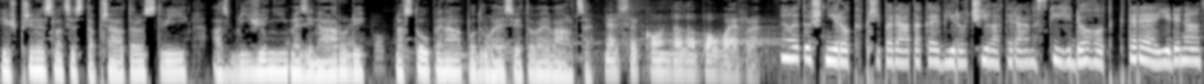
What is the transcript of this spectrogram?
jež přinesla cesta přátelství a zblížení mezi národy nastoupená po druhé světové válce. Letošní rok připadá také výročí lateránských dohod, které 11.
